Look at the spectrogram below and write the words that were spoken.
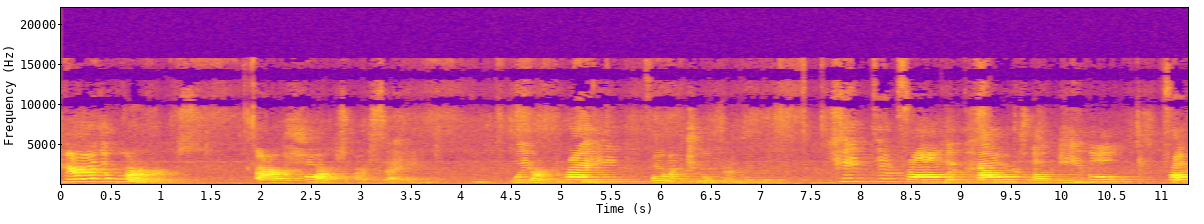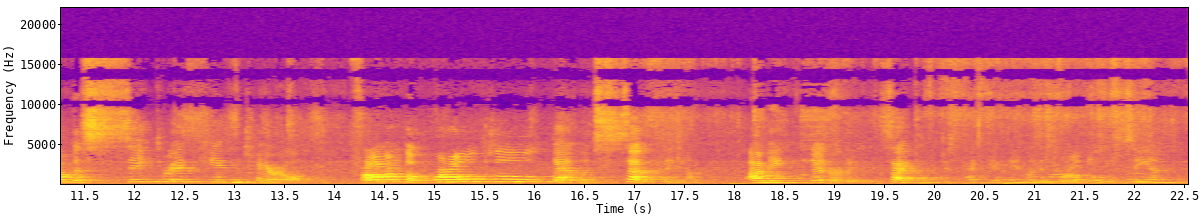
Hear the words our hearts are saying. We are praying for our children. Keep them from the powers of evil, from the secret hidden peril, from the whirlpool that would suck them. I mean, literally, Satan would just take them into this whirlpool of sin,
